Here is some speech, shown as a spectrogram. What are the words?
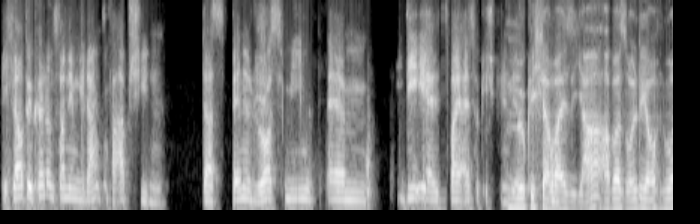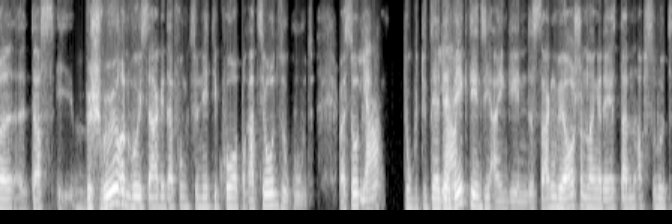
ich glaube, wir können uns von dem Gedanken verabschieden, dass Bennett Rossme ähm, DEL2 Eishockey spielen wird. Möglicherweise ja, aber sollte ja auch nur äh, das beschwören, wo ich sage, da funktioniert die Kooperation so gut. Weißt du? Ja. Du, der, ja. der Weg, den sie eingehen, das sagen wir auch schon lange, der ist dann absolut,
